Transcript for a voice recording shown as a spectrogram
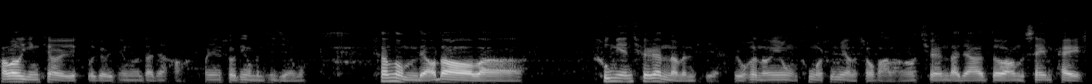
Hello，营销有意思，各位听众，大家好，欢迎收听本期节目。上次我们聊到了书面确认的问题，如何能用通过书面的手法，然后确认大家都 on the same page，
